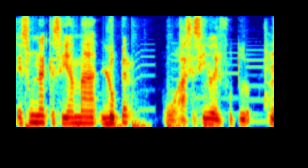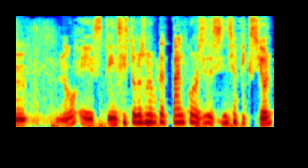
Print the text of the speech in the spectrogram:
es una que se llama Looper, o Asesino del Futuro, mm. ¿no? Este, insisto, no es una película tan conocida de ciencia ficción,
